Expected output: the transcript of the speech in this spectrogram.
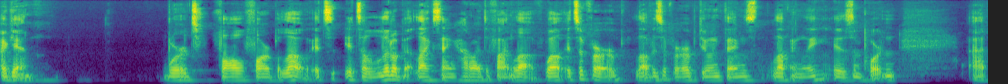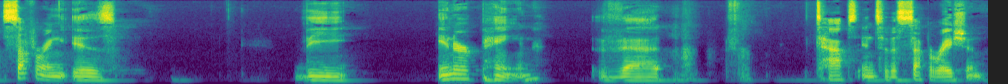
again, words fall far below. It's it's a little bit like saying, "How do I define love?" Well, it's a verb. Love is a verb. Doing things lovingly is important. Uh, suffering is the inner pain that taps into the separation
